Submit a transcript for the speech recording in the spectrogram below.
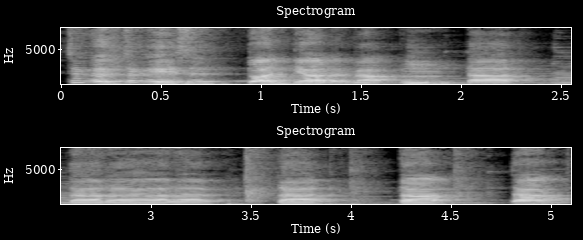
这个这个也是断掉的，有没有？嗯，哒哒哒啦哒哒哒，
